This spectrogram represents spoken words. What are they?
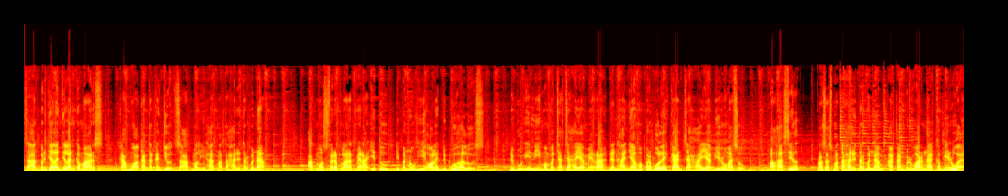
Saat berjalan-jalan ke Mars, kamu akan terkejut saat melihat matahari terbenam. Atmosfer planet merah itu dipenuhi oleh debu halus. Debu ini memecah cahaya merah dan hanya memperbolehkan cahaya biru masuk. Alhasil, proses matahari terbenam akan berwarna kebiruan.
